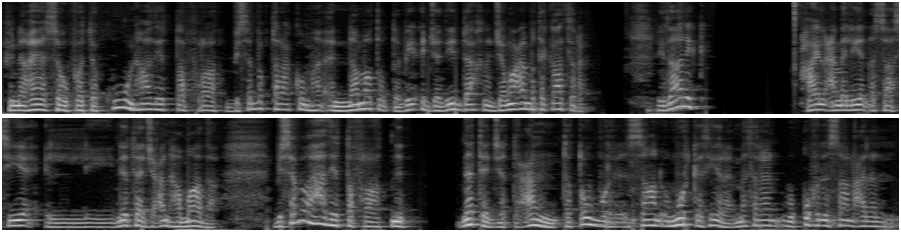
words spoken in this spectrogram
في النهاية سوف تكون هذه الطفرات بسبب تراكمها النمط الطبيعي الجديد داخل الجماعة المتكاثرة. لذلك هاي العملية الأساسية اللي نتج عنها ماذا؟ بسبب هذه الطفرات نتجت عن تطور الإنسان أمور كثيرة مثلا وقوف الإنسان على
